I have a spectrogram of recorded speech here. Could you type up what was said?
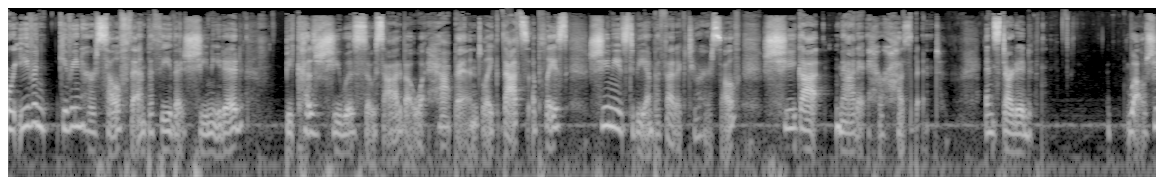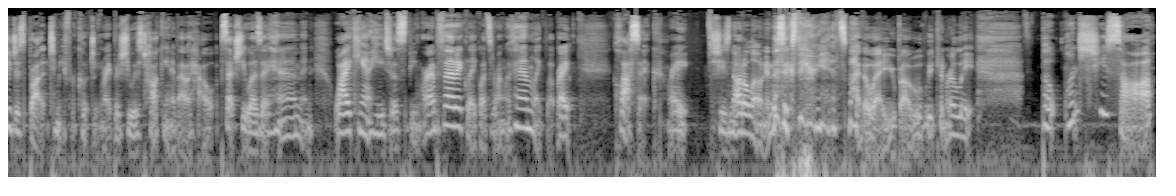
or even giving herself the empathy that she needed because she was so sad about what happened. Like, that's a place she needs to be empathetic to herself. She got mad at her husband and started. Well, she just brought it to me for coaching, right? But she was talking about how upset she was at him and why can't he just be more empathetic? Like, what's wrong with him? Like, right? Classic, right? She's not alone in this experience, by the way. You probably can relate. But once she saw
